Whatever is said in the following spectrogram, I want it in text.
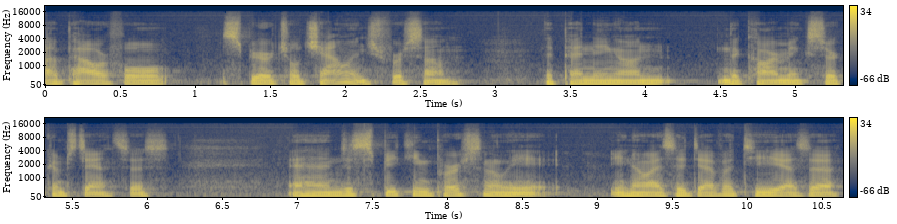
a powerful spiritual challenge for some, depending on the karmic circumstances. And just speaking personally, you know, as a devotee, as a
